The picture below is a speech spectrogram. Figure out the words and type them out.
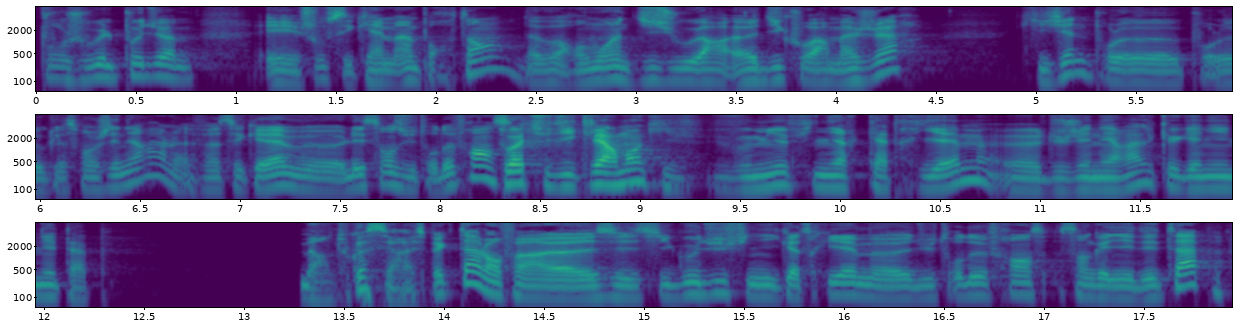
pour jouer le podium. Et je trouve que c'est quand même important d'avoir au moins 10, joueurs, 10 euh, coureurs majeurs qui viennent pour le, pour le classement général. Enfin, c'est quand même euh, l'essence du Tour de France. Toi, tu dis clairement qu'il vaut mieux finir quatrième du général que gagner une étape. Bah, en tout cas, c'est respectable. Enfin, euh, si Godu finit quatrième euh, du Tour de France sans gagner d'étape,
